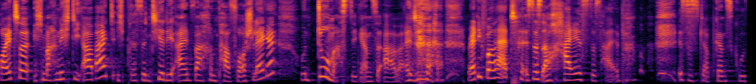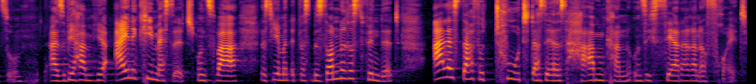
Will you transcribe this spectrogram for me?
heute, ich mache nicht die Arbeit, ich präsentiere dir einfach ein paar Vorschläge und du machst die ganze Arbeit. Ready for that? Es ist auch heiß, deshalb ist es, glaube ich, ganz gut so. Also, wir haben hier eine Key Message und zwar, dass jemand etwas Besonderes findet, alles dafür tut, dass er es haben kann und sich sehr daran erfreut.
